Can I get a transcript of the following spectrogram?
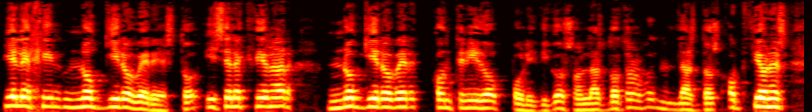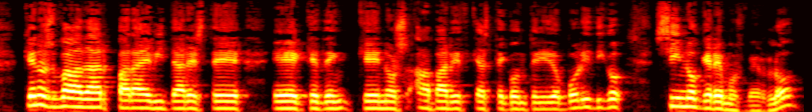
y elegir no quiero ver esto y seleccionar no quiero ver contenido político. Son las dos, las dos opciones que nos va a dar para evitar este, eh, que, que nos aparezca este contenido político si no queremos verlo.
